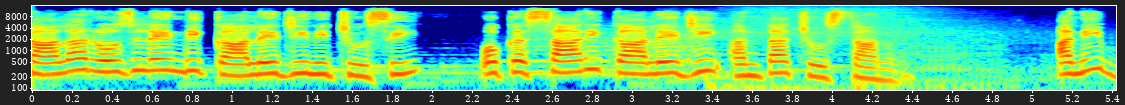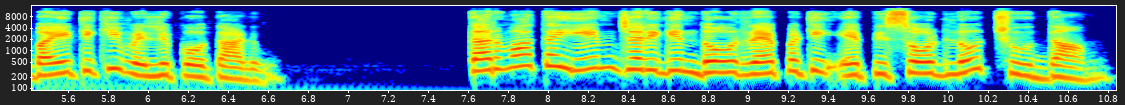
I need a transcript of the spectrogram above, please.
చాలా రోజులైంది కాలేజీని చూసి ఒకసారి కాలేజీ అంతా చూస్తాను. అని బయటికి వెళ్ళిపోతాడు. తర్వాత ఏం జరిగిందో రేపటి ఎపిసోడ్లో చూద్దాం.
